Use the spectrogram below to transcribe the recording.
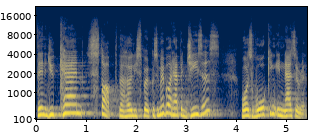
then you can stop the Holy Spirit. Because remember what happened? Jesus was walking in Nazareth.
